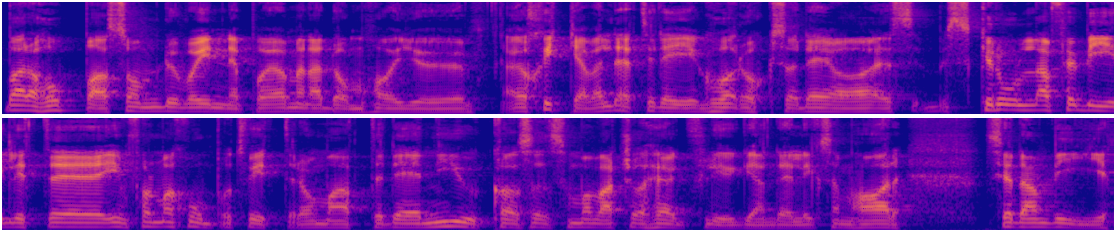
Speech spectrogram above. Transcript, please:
bara hoppas som du var inne på. Jag menar de har ju... Jag skickade väl det till dig igår också. Där jag scrollar förbi lite information på Twitter om att det är Newcastle som har varit så högflygande. Liksom har... Sedan vi,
